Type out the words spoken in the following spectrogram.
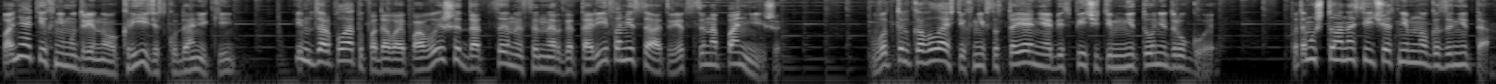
Понять их не мудрено, кризис куда ни кинь. Им зарплату подавай повыше, да цены с энерготарифами, соответственно, пониже – вот только власть их не в состоянии обеспечить им ни то, ни другое. Потому что она сейчас немного занята.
